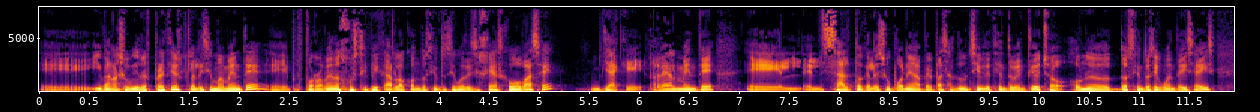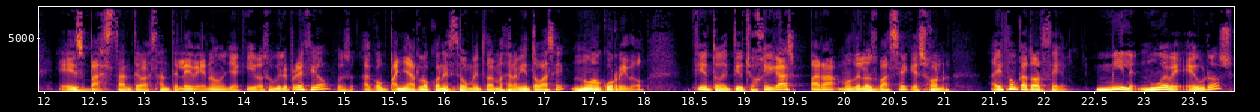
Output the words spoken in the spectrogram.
eh, iban a subir los precios clarísimamente. Eh, pues por lo menos justificarlo con 256 GB como base, ya que realmente el, el, salto que le supone a Apple pasar de un chip de 128 a uno de 256 es bastante, bastante leve, ¿no? Ya que iba a subir el precio, pues acompañarlo con este aumento de almacenamiento base no ha ocurrido. 128 GB para modelos base que son iPhone 14 1009 euros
